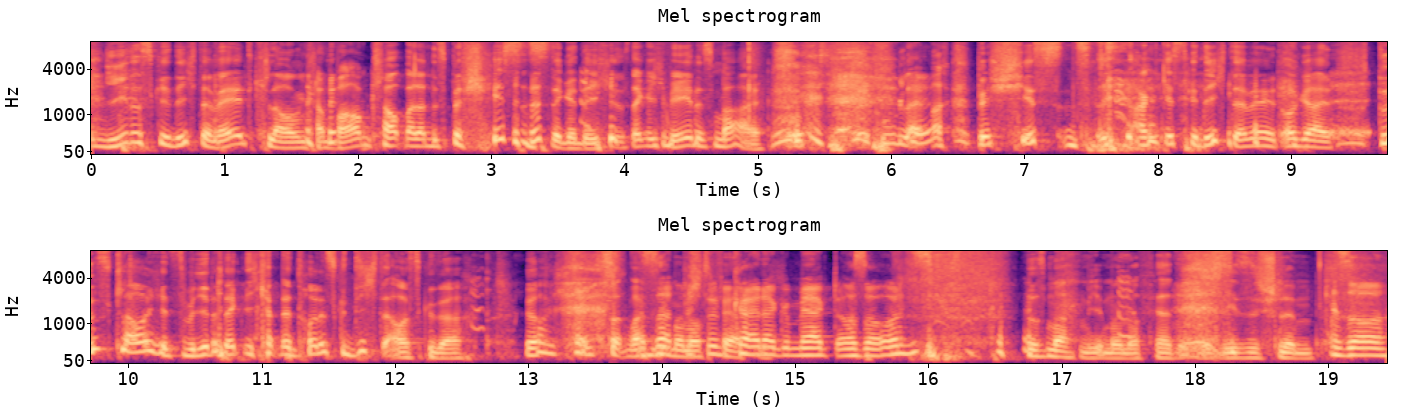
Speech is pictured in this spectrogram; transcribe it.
man jedes Gedicht der Welt klauen kann, warum klaut man dann das beschissenste Gedicht? Das denke ich mir jedes Mal. Google einfach beschissenstes Dankesgedicht der Welt. Oh geil. Das klaue ich jetzt, wenn jeder denkt, ich habe ein tolles Gedicht ausgedacht. Ja, ich das hat, Das hat bestimmt keiner gemerkt außer uns. Das machen die immer noch fertig. Ey, Das ist schlimm. So,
